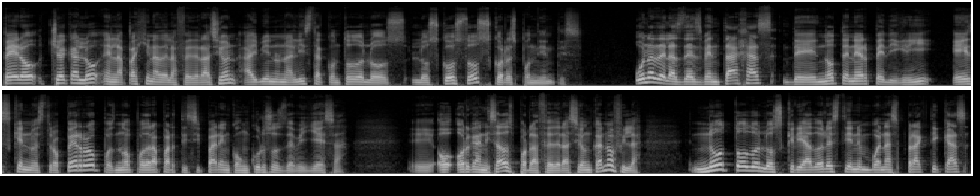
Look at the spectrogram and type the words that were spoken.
Pero chécalo en la página de la federación, ahí viene una lista con todos los, los costos correspondientes. Una de las desventajas de no tener pedigrí es que nuestro perro pues no podrá participar en concursos de belleza eh, organizados por la Federación Canófila. No todos los criadores tienen buenas prácticas,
